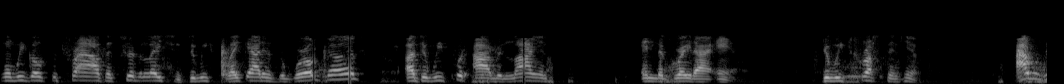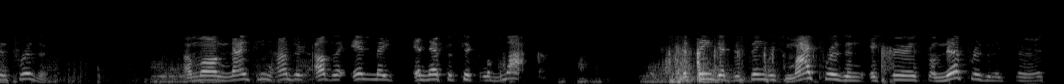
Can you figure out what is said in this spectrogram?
when we go through trials and tribulations? Do we flake out as the world does, or do we put our reliance in the great I am? Do we trust in him? I was in prison among 1,900 other inmates in that particular block. The thing that distinguished my prison experience from their prison experience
